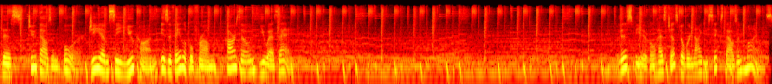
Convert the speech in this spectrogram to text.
This 2004 GMC Yukon is available from CarZone USA. This vehicle has just over 96,000 miles.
